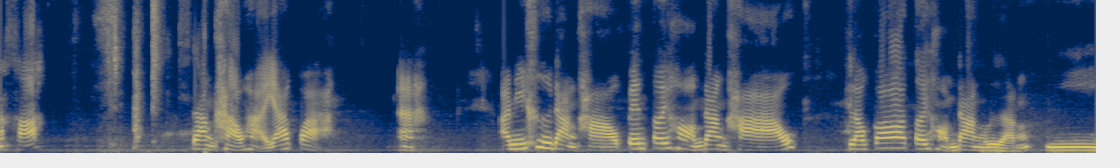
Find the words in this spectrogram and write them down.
นะคะ ด่างขาวหายากกว่า อะ อันนี้คือด่างขาว เป็นเตยหอมด่างขาว แล้วก็เตยหอมด่างเหลือง นี่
